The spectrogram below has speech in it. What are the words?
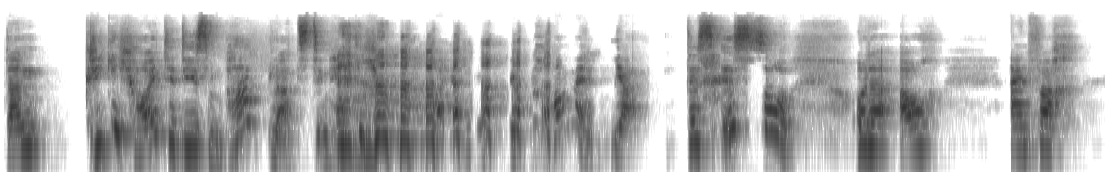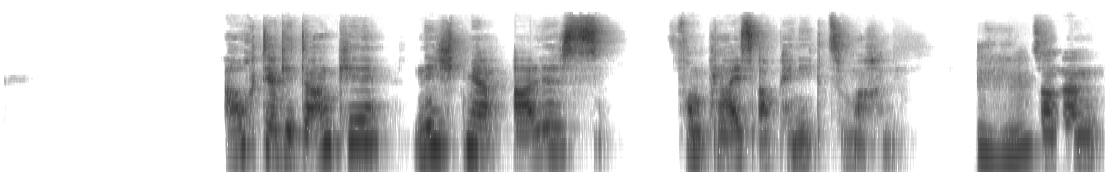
dann kriege ich heute diesen Parkplatz, den hätte ich nicht bekommen. Ja, das ist so. Oder auch einfach, auch der Gedanke, nicht mehr alles vom Preis abhängig zu machen, mhm. sondern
